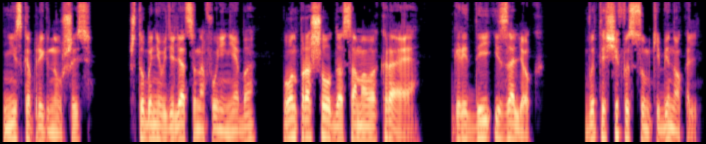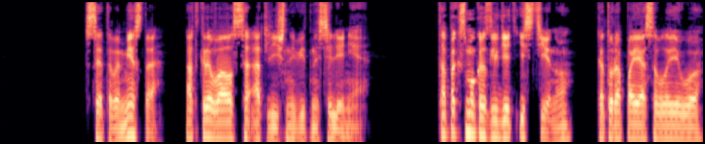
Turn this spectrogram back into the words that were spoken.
Низко пригнувшись, чтобы не выделяться на фоне неба, он прошел до самого края, гряды и залег, вытащив из сумки бинокль. С этого места открывался отличный вид населения. Тапок смог разглядеть и стену, которая опоясывала его,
